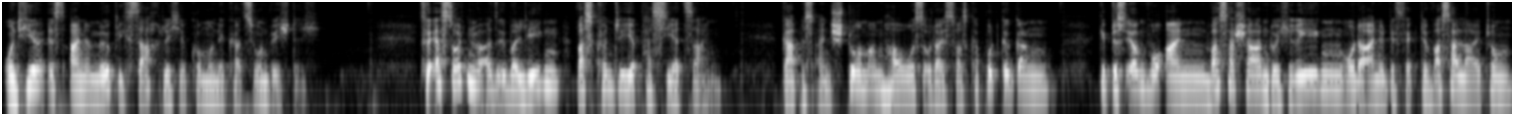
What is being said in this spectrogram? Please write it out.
Und hier ist eine möglichst sachliche Kommunikation wichtig. Zuerst sollten wir also überlegen, was könnte hier passiert sein. Gab es einen Sturm am Haus oder ist was kaputt gegangen? Gibt es irgendwo einen Wasserschaden durch Regen oder eine defekte Wasserleitung?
